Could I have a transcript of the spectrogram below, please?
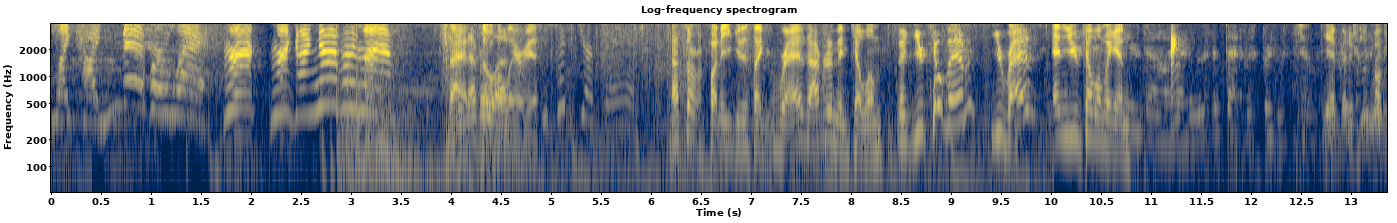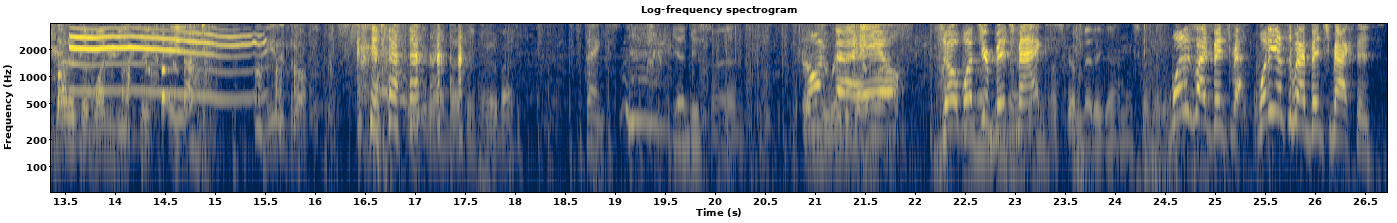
like I never left. Like I never left. That's never so left. hilarious. Did. That's so funny. You can just like res after and then kill him. Like you kill them, you res, and you kill them again. Yeah, but if you win that, it's a 1v6 ace. Need a drop. Yeah, good round, Viper. Good about. Thanks. Yeah, dude. Uh, what the hell? Joe, what's your bitch max? Let's go mid again. Let's go mid. Again. What is my bitch max? What do you guys think my bitch max is?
